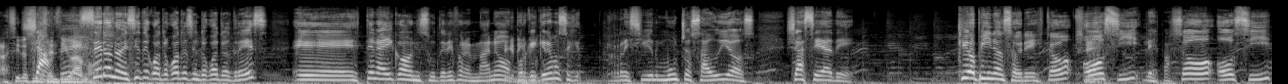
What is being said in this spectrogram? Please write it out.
así los Ya, incentivamos. 097-44-1043. Eh, estén ahí con su teléfono en mano porque queremos recibir muchos audios, ya sea de qué opinan sobre esto, Sí. o si les pasó, o si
